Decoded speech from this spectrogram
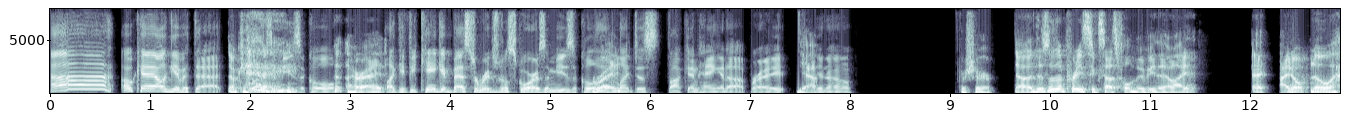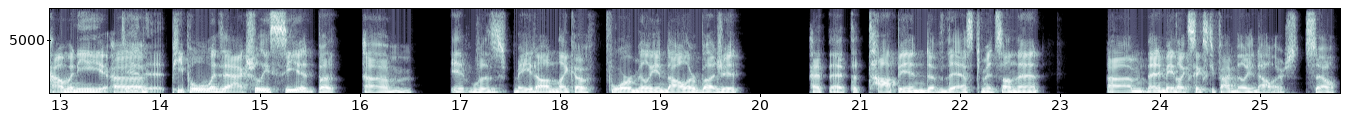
Ah, okay, I'll give it that. Okay. it is a musical. All right. like if you can't get best original score as a musical, then Right. like just fucking hang it up, right? Yeah. you know. for sure. Uh, this was a pretty successful movie, though. I I- I don't know how many uh, it? people went to actually see it, but um, it was made on like a four million dollar budget at at the top end of the estimates on that, um, and it made like sixty five million dollars. So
